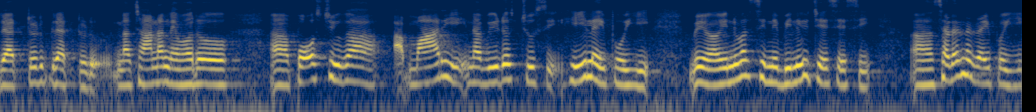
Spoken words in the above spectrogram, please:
గ్రాట్యూడ్ గ్రాట్యూడ్ నా ఛానల్ ఎవరు పాజిటివ్గా మారి నా వీడియోస్ చూసి హీల్ అయిపోయి మీ యూనివర్సిటీని బిలీవ్ చేసేసి సడనర్ అయిపోయి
